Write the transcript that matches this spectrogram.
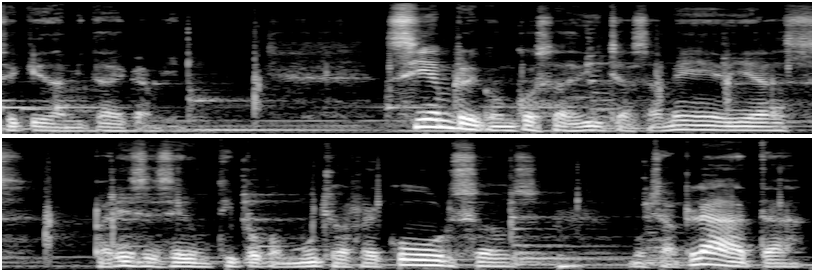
se queda a mitad de camino. Siempre con cosas dichas a medias, parece ser un tipo con muchos recursos, mucha plata,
